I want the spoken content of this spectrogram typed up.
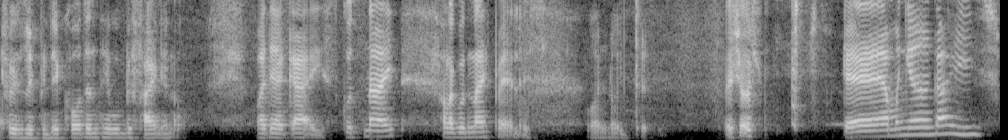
to sleep in the cold and they will be fine, you know. But yeah, guys, good night. Fala good night pra eles. Boa noite. Beijos. Até amanhã, guys.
